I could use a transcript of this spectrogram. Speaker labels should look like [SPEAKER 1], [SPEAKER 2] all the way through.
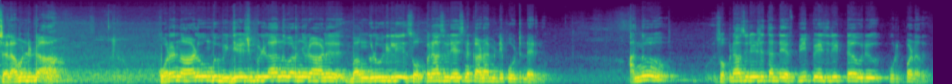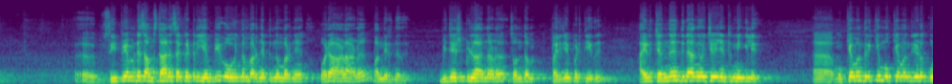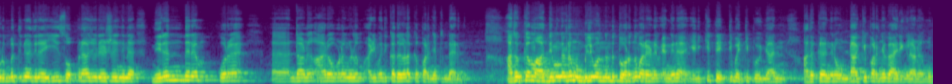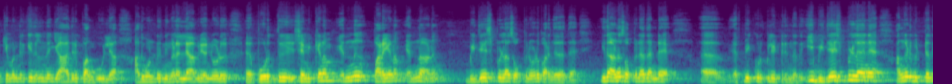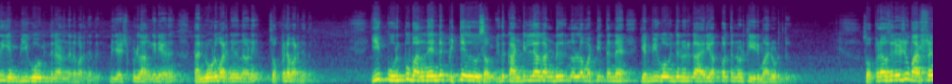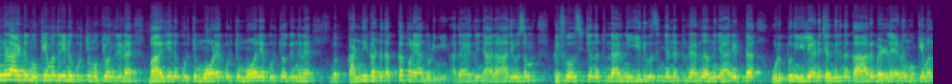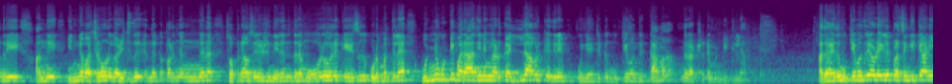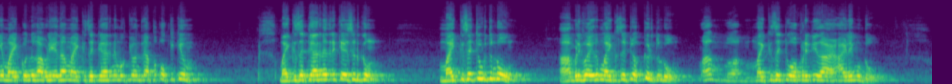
[SPEAKER 1] സലാമുണ്ടിട്ടാ. കുറേ നാൾ മുമ്പ് വിജേഷ് പിള്ള എന്ന് പറഞ്ഞ ഒരാൾ ബംഗളൂരിൽ സ്വപ്ന സുരേഷിനെ കാണാൻ വേണ്ടി പോയിട്ടുണ്ടായിരുന്നു. അന്ന് സ്വപ്ന സുരേഷ് തന്റെ എഫ് ബി പേജിലിട്ട ഒരു കുറിപ്പാണത്. സി പി എമ്മിന്റെ സംസ്ഥാന സെക്രട്ടറി എം പി ഗോവിന്ദൻ പറഞ്ഞിട്ടെന്നും പറഞ്ഞ് ഒരാളാണ് വന്നിരുന്നത്. വിജേഷ് പിള്ള എന്നാണ് സ്വന്തം പരിചയപ്പെടുത്തിയത്. അതിൽ ചെന്ന എന്തിനാന്ന് വെച്ച് കഴിഞ്ഞിട്ടുണ്ടെങ്കിൽ മുഖ്യമന്ത്രിക്കും മുഖ്യമന്ത്രിയുടെ കുടുംബത്തിനുമെതിരെ ഈ സ്വപ്ന സുരേഷ് ഇങ്ങനെ നിരന്തരം കുറേ എന്താണ് ആരോപണങ്ങളും അഴിമതി കഥകളൊക്കെ പറഞ്ഞിട്ടുണ്ടായിരുന്നു. അതൊക്കെ മാധ്യമങ്ങളുടെ മുമ്പിൽ വന്നുകൊണ്ട് തുറന്നു പറയണം. എങ്ങനെ? എനിക്ക് തെറ്റ് പറ്റിപ്പോയി ഞാൻ അതൊക്കെ ഇങ്ങനെ ഉണ്ടാക്കി പറഞ്ഞ കാര്യങ്ങളാണ്. മുഖ്യമന്ത്രിക്ക് ഇതിൽ നിന്നും യാതൊരു പങ്കുമില്ല. അതുകൊണ്ട് നിങ്ങളെല്ലാവരും എന്നോട് പുറത്ത് ക്ഷമിക്കണം എന്ന് പറയണം എന്നാണ് ബിജേഷ് പിള്ള സ്വപ്നോട് പറഞ്ഞത്. ഇതാണ് സ്വപ്ന തന്റെ എഫ് ബി കുറിപ്പിലിട്ടിരുന്നത്. ഈ ബിജേഷ് പിള്ളേനെ അങ്ങോട്ട് വിട്ടത് എം ബി ഗോവിന്ദനാണെന്നാണ് പറഞ്ഞത്. ബിജേഷ് പിള്ള അങ്ങനെയാണ് തന്നോട് പറഞ്ഞതെന്നാണ് സ്വപ്ന പറഞ്ഞത്. ഈ കുറിപ്പ് വന്നതിന്റെ പിറ്റേ ദിവസം ഇത് കണ്ടില്ല കണ്ട് എന്നുള്ള മട്ടിൽ തന്നെ എം ബി ഗോവിന്ദൻ ഒരു കാര്യം അപ്പം തന്നെ ഒരു തീരുമാനം എടുത്തു. സ്വപ്ന സുരേഷ് വർഷങ്ങളായിട്ട് മുഖ്യമന്ത്രിനെ കുറിച്ചും മുഖ്യമന്ത്രിയുടെ ഭാര്യനെ കുറിച്ചും മോനെ കുറിച്ചും ഒക്കെ ഇങ്ങനെ കണ്ണി കണ്ടതൊക്കെ പറയാൻ തുടങ്ങി. അതായത് ഞാൻ ആ ദിവസം ക്ലിഫ് ഹൗസിൽ ചെന്നിട്ടുണ്ടായിരുന്നു ഈ ദിവസം ചെന്നിട്ടുണ്ടായിരുന്നു. അന്ന് ഞാൻ ഇട്ട ഉടുപ്പ് നീലയാണ് ചെന്നിരുന്ന കാറ് വെള്ളയാണ്. മുഖ്യമന്ത്രി അന്ന് ഇന്ന ഭക്ഷണമാണ് കഴിച്ചത് എന്നൊക്കെ പറഞ്ഞ് അങ്ങനെ സ്വപ്ന സുരേഷ് നിരന്തരം ഓരോരോ കേസ് കുടുംബത്തിലെ കുഞ്ഞുകുട്ടി പരാധീനങ്ങളടക്കം എല്ലാവർക്കെതിരെയും ഉന്നയിച്ചിട്ട് മുഖ്യമന്ത്രി കമ എന്നൊരു അക്ഷരം വേണ്ടിയിട്ടില്ല അതായത് മുഖ്യമന്ത്രി എവിടെയെങ്കിലും പ്രസംഗിക്കുകയാണെങ്കിൽ മൈക്കൊന്ന് കവളി ചെയ്താൽ മൈക്ക് സെറ്റുകാരനെ മുഖ്യമന്ത്രി അപ്പോൾ പൊക്കിക്കും. മൈക്ക് സെറ്റുകാരനെതിരെ കേസെടുക്കും മൈക്ക് സെറ്റ് കൊടുത്തുകൊണ്ട് പോകും ആംപ്ലിഫയറും മൈക്ക് സെറ്റും ഒക്കെ എടുത്തുകൊണ്ട് പോകും ആ മൈക്ക് സെറ്റ് ഓപ്പറേറ്റ് ചെയ്ത അയാളെയും കൊണ്ടുപോകും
